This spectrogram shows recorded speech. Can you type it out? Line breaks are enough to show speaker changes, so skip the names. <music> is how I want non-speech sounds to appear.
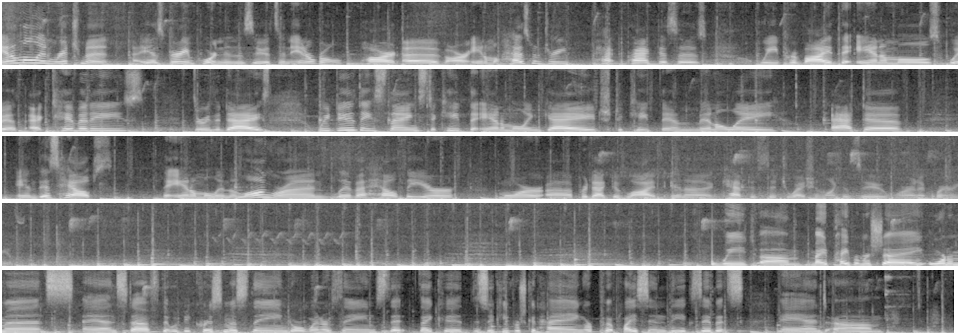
Animal enrichment is very important in the zoo. It's an integral part of our animal husbandry practices. We provide the animals with activities through the day. We do these things to keep the animal engaged, to keep them mentally active, and this helps the animal in the long run live a healthier, more uh, productive life in a captive situation like a zoo or an aquarium.
We um, made paper mache ornaments and stuff that would be Christmas themed or winter themes that they could, the zookeepers could hang or put place in the exhibits and um,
